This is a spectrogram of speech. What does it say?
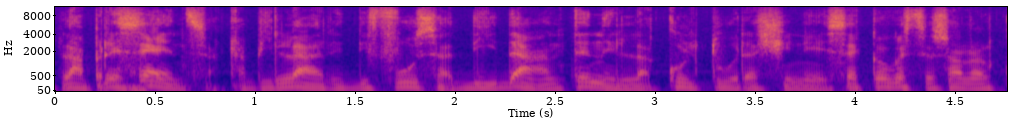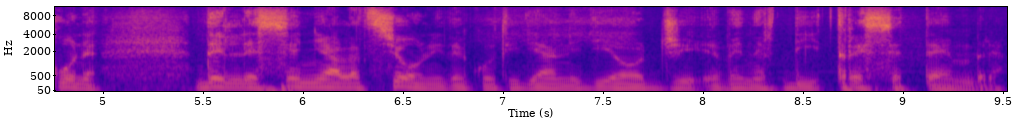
la presenza capillare diffusa di Dante nella cultura cinese. Ecco, queste sono alcune delle segnalazioni dei quotidiani di oggi, venerdì 3 settembre.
